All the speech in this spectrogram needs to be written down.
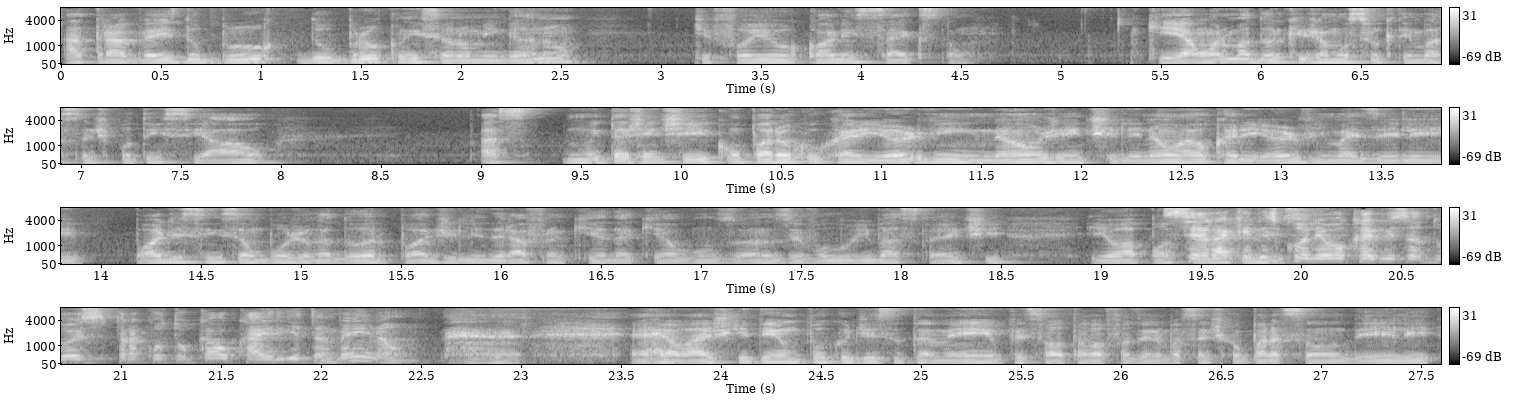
através do, Bru do Brooklyn, se eu não me engano que foi o Colin Sexton, que é um armador que já mostrou que tem bastante potencial. As, muita gente comparou com o Kyrie Irving, não, gente, ele não é o Kyrie Irving, mas ele pode sim ser um bom jogador, pode liderar a franquia daqui a alguns anos, evoluir bastante. E eu aposto Será que ele nisso. escolheu a camisa 2 para cutucar o Kyrie também, não? é, eu acho que tem um pouco disso também. O pessoal tava fazendo bastante comparação dele.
